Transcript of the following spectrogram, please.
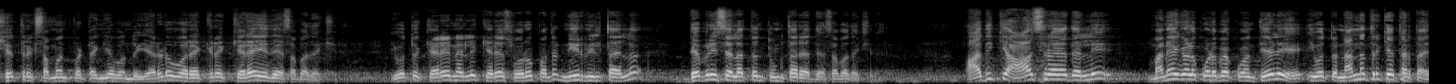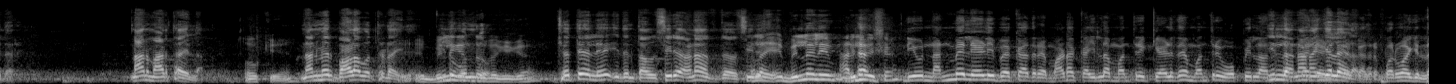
ಕ್ಷೇತ್ರಕ್ಕೆ ಸಂಬಂಧಪಟ್ಟಂಗೆ ಒಂದು ಎರಡೂವರೆ ಎಕರೆ ಕೆರೆ ಇದೆ ಸಭಾಧ್ಯಕ್ಷ ಇವತ್ತು ಕೆರೆನಲ್ಲಿ ಕೆರೆ ಸ್ವರೂಪ ಅಂದ್ರೆ ನೀರು ನಿಲ್ತಾ ಇಲ್ಲ ಡೆಬ್ರಿಸ್ ಎಲ್ಲ ತಂದು ತುಂಬುತ್ತಾರೆ ಅದೇ ಸಭಾಧ್ಯಕ್ಷರ. ಅದಕ್ಕೆ ಆಶ್ರಯದಲ್ಲಿ ಮನೆಗಳು ಕೊಡಬೇಕು ಅಂತೇಳಿ ಇವತ್ತು ನನ್ನ ಹತ್ರಕ್ಕೆ ತರ್ತಾ ಇದ್ದಾರೆ. ನಾನು ಮಾಡ್ತಾ ಇಲ್ಲ. ಓಕೆ. ನನ್ನ ಮೇಲೆ ಬಹಳ ಒತ್ತಡ ಇದೆ. ಜೊತೆಯಲ್ಲಿ ಇದನ್ನ ತಾವು ಸೀರೆ ಹಣ ನೀವು ನನ್ನ ಮೇಲೆ ಹೇಳಿ ಬೇಕಾದ್ರೆ ಮಾಡಕ್ಕ ಇಲ್ಲ ಮಂತ್ರಿ ಕೇಳಿದೆ ಮಂತ್ರಿ ಒಪ್ಪಿಲ್ಲ ಅಂತ ಇಲ್ಲ, ನಾನು ಹಂಗೆಲ್ಲ ಹೇಳಿ ಪರವಾಗಿಲ್ಲ.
